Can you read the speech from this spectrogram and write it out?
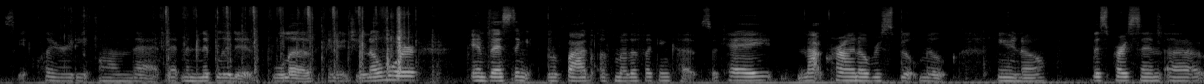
Let's get clarity on that. That manipulative love energy. No more investing in the five of motherfucking cups, okay? Not crying over spilt milk, you know. This person uh,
